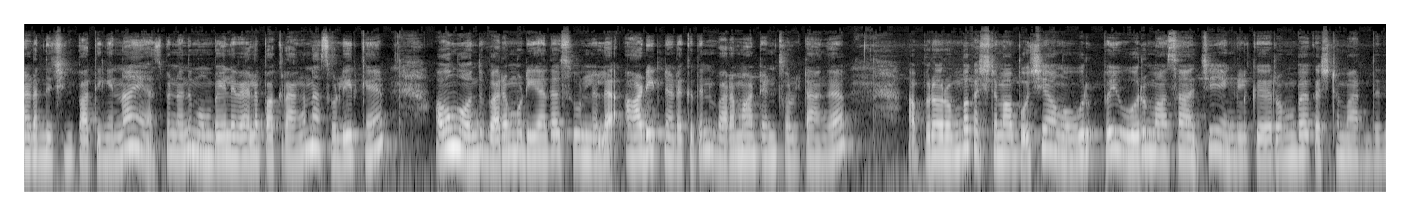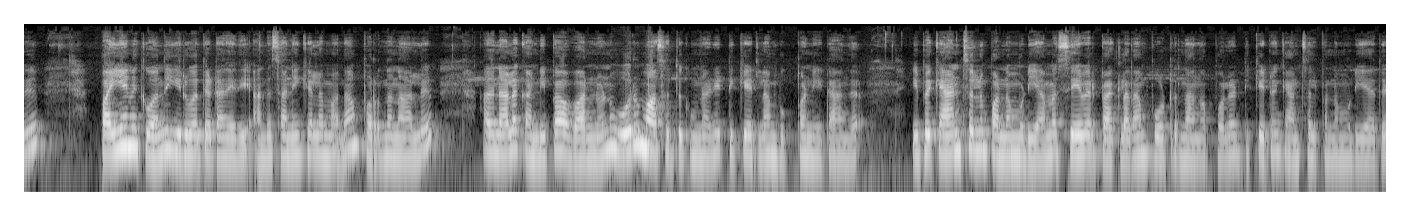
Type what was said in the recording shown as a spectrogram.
நடந்துச்சுன்னு பார்த்தீங்கன்னா என் ஹஸ்பண்ட் வந்து மும்பையில் வேலை பார்க்குறாங்கன்னு நான் சொல்லியிருக்கேன். அவங்க வந்து வர முடியாத சூழ்நிலை ஆடிட் நடக்குதுன்னு வரமாட்டேன்னு சொல்லிட்டாங்க. அப்புறம் ரொம்ப கஷ்டமாக போச்சு. அவங்க ஊருக்கு போய் ஒரு மாதம் ஆச்சு. எங்களுக்கு ரொம்ப கஷ்டமாக இருந்தது. பையனுக்கு வந்து இருபத்தெட்டாந்தேதி அந்த சனிக்கிழமை தான் பிறந்த நாள். அதனால் கண்டிப்பாக வரணும்னு ஒரு மாதத்துக்கு முன்னாடி டிக்கெட்லாம் புக் பண்ணிட்டாங்க. இப்போ கேன்சலும் பண்ண முடியாமல் சேவர் பேக்கில் தான் போட்டிருந்தாங்க போல் டிக்கெட்டும் கேன்சல் பண்ண முடியாது.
